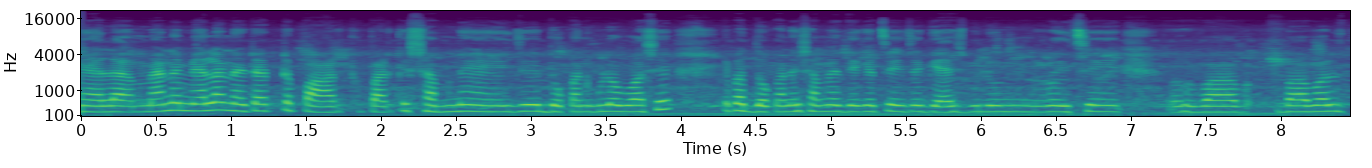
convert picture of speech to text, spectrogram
মেলা মানে মেলা না, এটা একটা পার্ক। পার্কের সামনে এই যে দোকানগুলো বসে। এবার দোকানের সামনে দেখেছে এই যে গ্যাস বেলুন রয়েছে, বা, বাবলস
